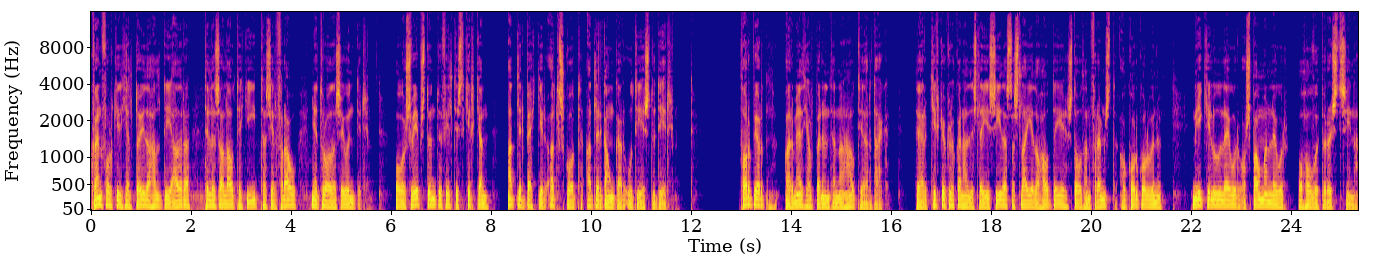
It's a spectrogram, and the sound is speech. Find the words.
Hvenn fólkið helt dauðahaldi í aðra til þess að láta ekki íta sér frá niður tróða sig undir. Og svipstundu fyltist kirkjan Allir bekkir, öll skot, allir gangar út í istu dýr. Þorbjörn var meðhjálparinn þennan hátíðardag. Þegar kirkjöklukkan hafði slegið síðasta slægið á hádegi stóð hann fremst á kórgólfinu, mikilúðlegur og spámanlegur og hóf upp raust sína.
